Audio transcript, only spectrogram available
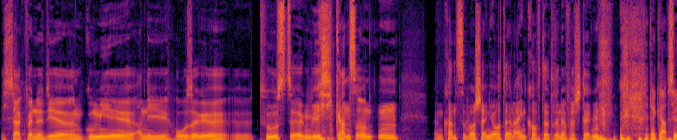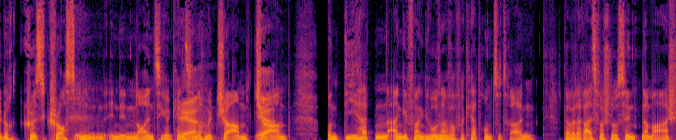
ich sag, wenn du dir ein Gummi an die Hose äh, tust, irgendwie ganz unten, dann kannst du wahrscheinlich auch deinen Einkauf da drinnen verstecken. Da gab's ja doch Chris Cross in den, in den 90ern, kennst Ja. du noch mit Charm, Charm. Und die hatten angefangen, die Hosen einfach verkehrt rumzutragen. Da war der Reißverschluss hinten am Arsch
